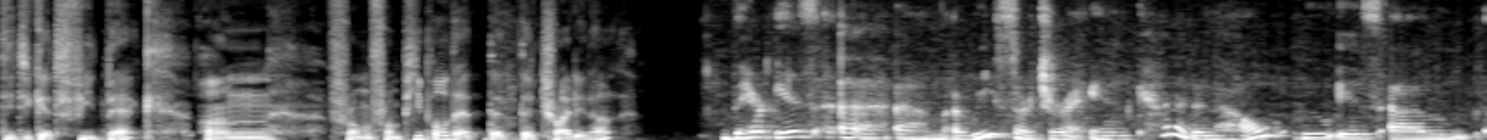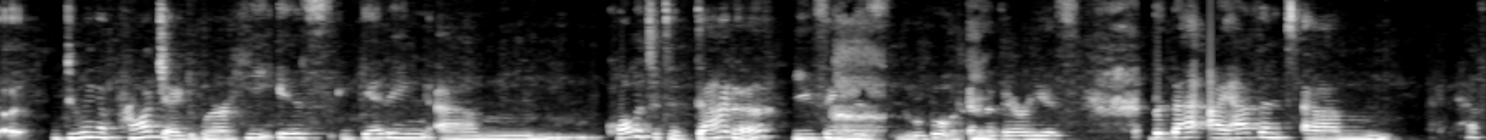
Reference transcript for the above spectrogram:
Did you get feedback on from from people that that, that tried it out? There is a, um, a researcher in Canada now who is um, doing a project where he is getting um, qualitative data using this book okay. and the various. But that I haven't. Um, I have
